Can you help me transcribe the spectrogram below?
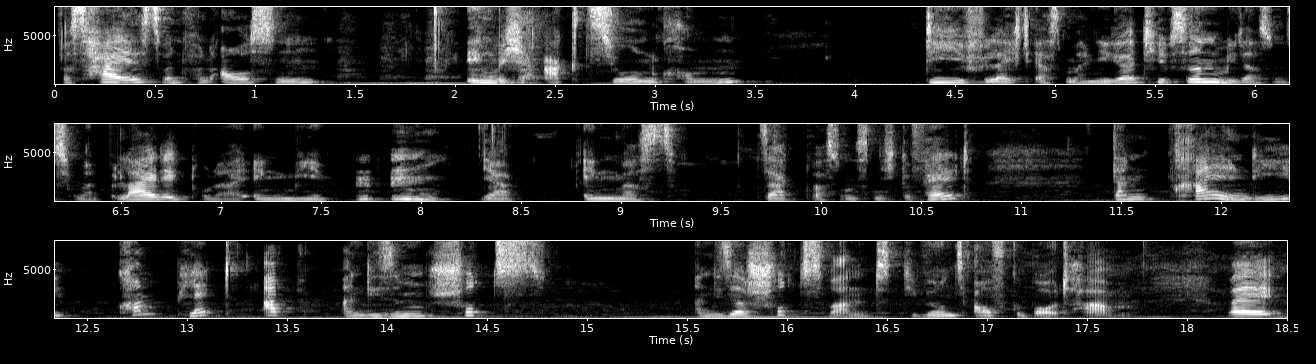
Das heißt, wenn von außen irgendwelche Aktionen kommen, die vielleicht erstmal negativ sind, wie dass uns jemand beleidigt oder irgendwie ja, irgendwas sagt, was uns nicht gefällt, dann prallen die komplett ab an diesem Schutz, an dieser Schutzwand, die wir uns aufgebaut haben. Weil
